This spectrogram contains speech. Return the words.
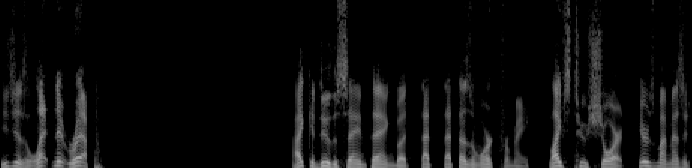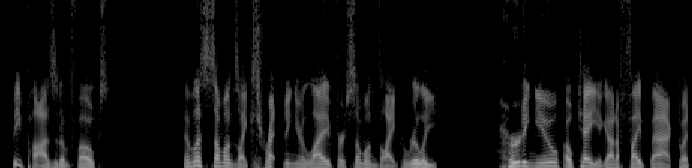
he's just letting it rip. I could do the same thing, but that, that doesn't work for me. Life's too short. Here's my message be positive, folks. Unless someone's like threatening your life or someone's like really hurting you, okay, you got to fight back. But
